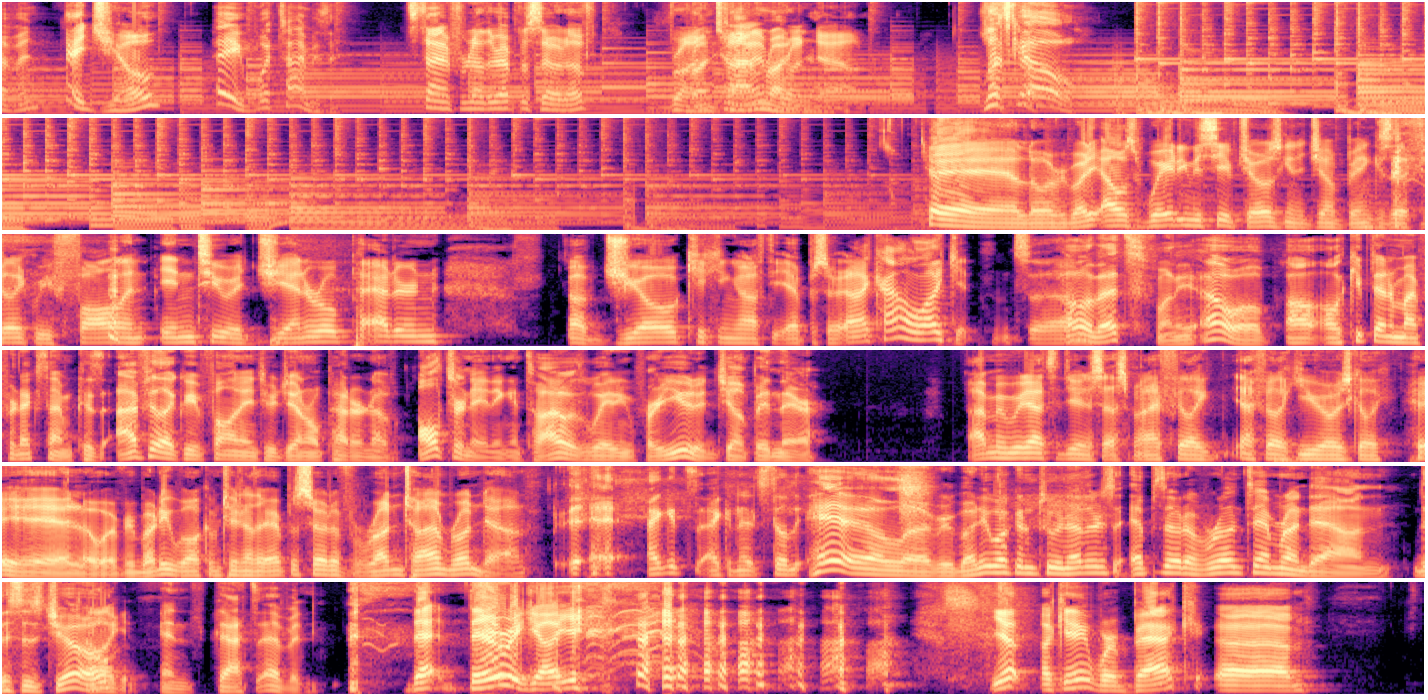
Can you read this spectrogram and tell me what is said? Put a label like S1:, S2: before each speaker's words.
S1: Hey, Evan.
S2: Hey, Joe.
S1: Hey, what time is it?
S2: It's time for another episode of Runtime
S1: Runtime Rundown.
S2: Rundown. Let's go. Hello, everybody. I was waiting to see if Joe was going to jump in because I feel like we've fallen into a general pattern of Joe kicking off the episode, and I kind of like it. Um,
S1: oh, that's funny. Oh, well, I'll, I'll keep that in mind for next time because I feel like we've fallen into a general pattern of alternating. And so I was waiting for you to jump in there.
S2: I mean, we'd have to do an assessment. I feel like I feel like you always go like, hey, "Hello, everybody. Welcome to another episode of Runtime Rundown."
S1: I could, I can still. Hello, everybody. Welcome to another episode of Runtime Rundown. This is Joe,
S2: like
S1: and that's Evan.
S2: That there we go. Yeah. yep. Okay, we're back um,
